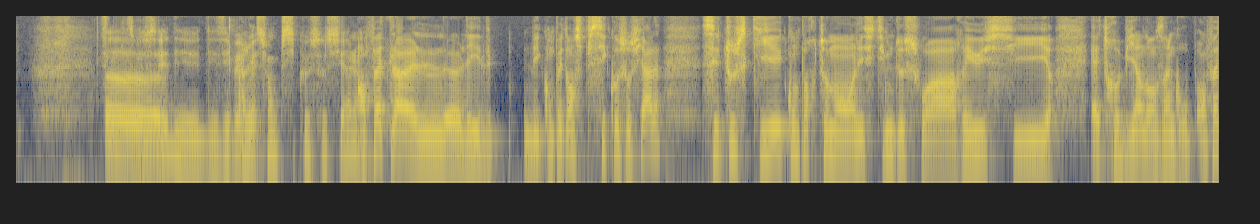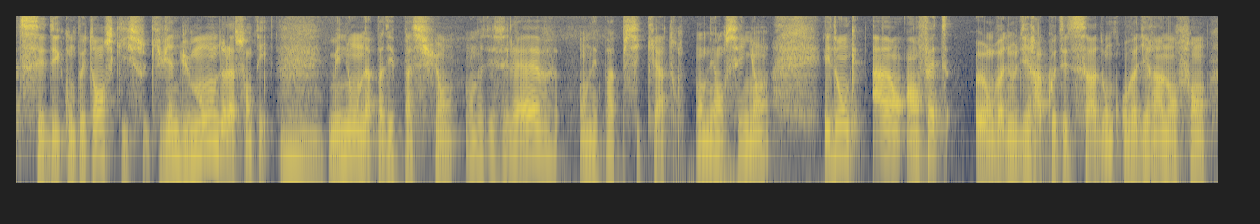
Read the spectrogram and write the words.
C'est- Qu'est-ce Euh, que c'est des, des évaluations psychosociales en fait, la- les, les compétences psychosociales, c'est tout ce qui est comportement, l'estime de soi, réussir, être bien dans un groupe. En fait, c'est des compétences qui, viennent du monde de la santé. Hmm. Mais nous, on n'a pas des patients, on a des élèves, on n'est pas psychiatre, on est enseignant. Et donc, à- en fait, euh, on va nous dire à côté de ça, donc on va dire à un enfant,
